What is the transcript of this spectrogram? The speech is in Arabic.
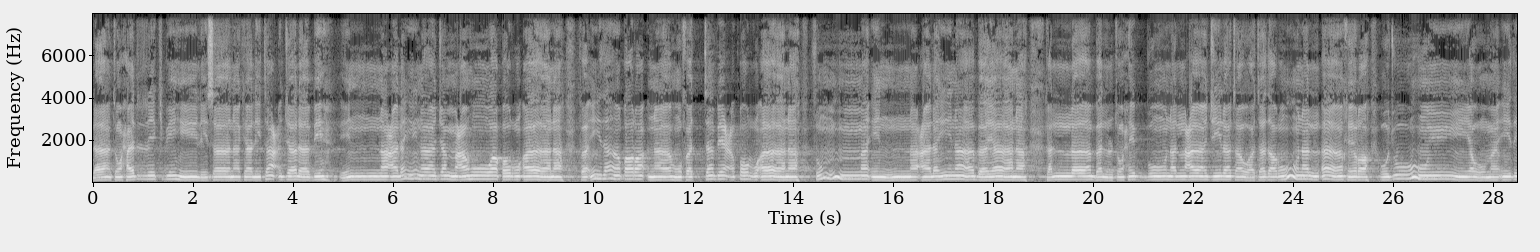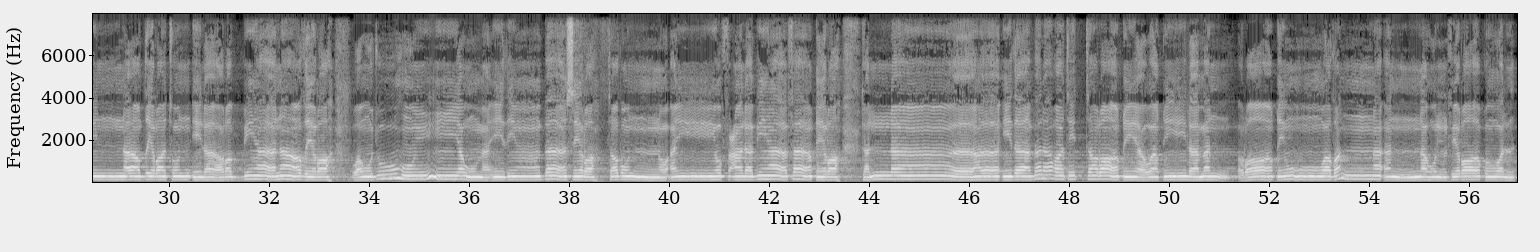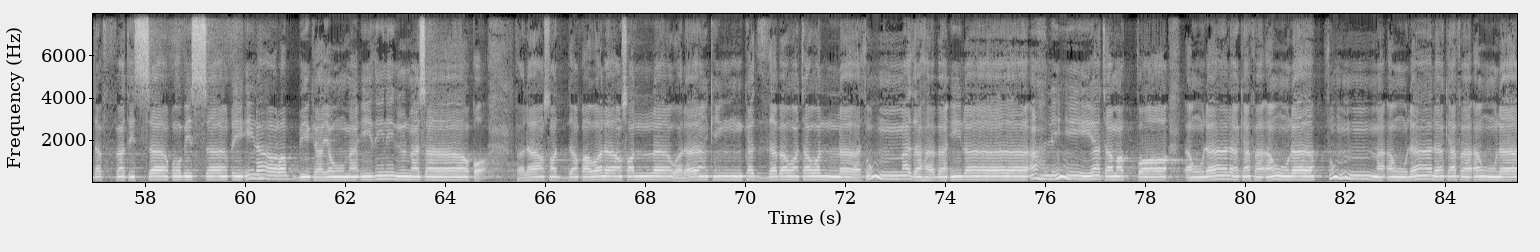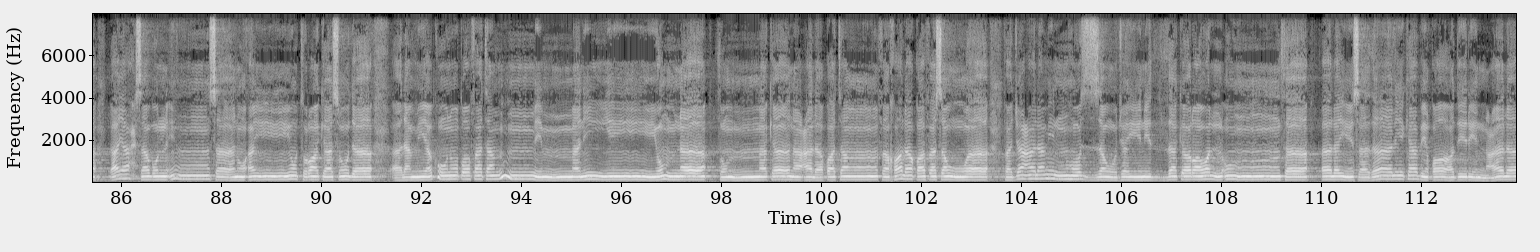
لا تحرك به لسانك لتعجل به. إن علينا جمعه وقرآنه. فإذا قرأناه فاتبع قرآنه. ثم إن علينا بيانه. كلا بل تحبون العاجله وتذرون الاخره وجوه يومئذ ناظره إلى ربها ناظره ووجوه يومئذ باسره تظن ان يفعل بها فاقره كلا إذا بلغت التراقي وقيل من راق وظن أنه الفراق والتفت الساق بالساق إلى ربك يومئذ المساق فلا صدق ولا صلى ولكن كذب وتولى ثم ذهب إلى أهله يتمطى. أولى لك فأولى ثم أولى لك فأولى. أيحسب الإنسان أن يترك سدى؟ ألم يك نطفه من مني يمنى ثم كان علقة فخلق فسوى فجعل منه الزوجين الذكر والأنثى أليس ذلك بقادر على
